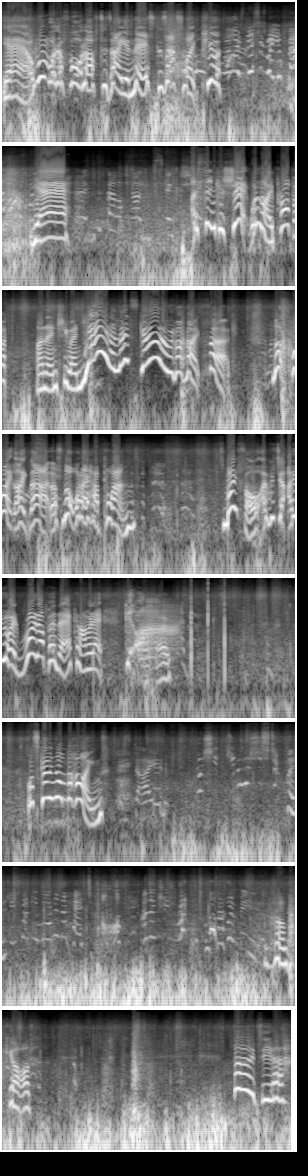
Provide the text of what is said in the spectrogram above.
yeah, I wouldn't want to fall off today in this because that's like pure. Yeah, Yeah, you fell off now, stink. I think of shit, wouldn't I? Proper. And then she went, yeah, let's go. And I'm like, fuck. Not quite like that. That's not what I had planned. It's my fault. I was. Just, I went right up her neck, and I'm like, get on. What's going on behind? She's dying. No, she, do you know what she's doing? She's fucking wanting her head to cough, and then she's running off with me. Oh God. Oh dear.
